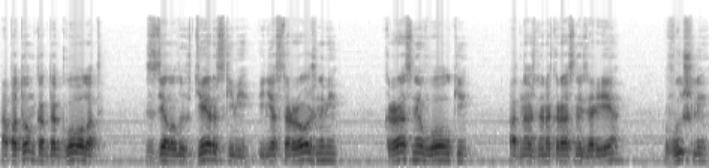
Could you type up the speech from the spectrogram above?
А потом, когда голод сделал их дерзкими и неосторожными, красные волки – однажды на красной заре вышли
